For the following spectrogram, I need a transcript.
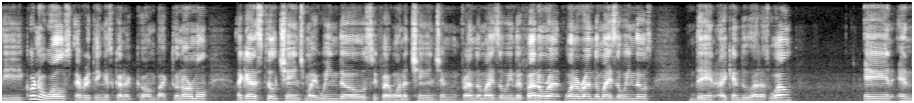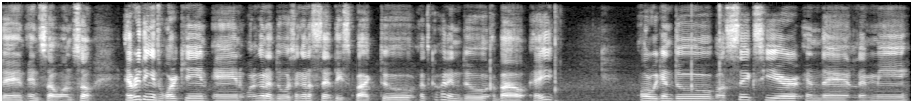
the corner walls, everything is going to come back to normal. I can still change my windows if I want to change and randomize the window. If I don't want to randomize the windows, then I can do that as well. And and then and so on. So everything is working and what I'm gonna do is I'm gonna set this back to let's go ahead and do about eight. Or we can do about six here and then let me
